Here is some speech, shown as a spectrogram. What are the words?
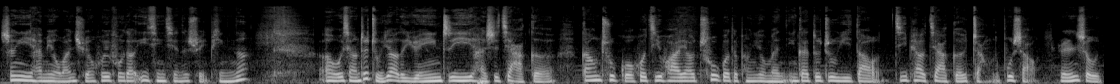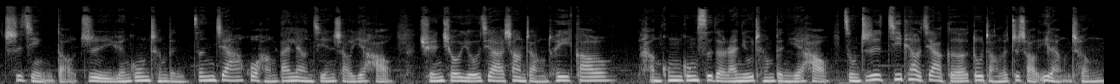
生意还没有完全恢复到疫情前的水平呢？呃，我想这主要的原因之一还是价格。刚出国或计划要出国的朋友们应该都注意到，机票价格涨了不少，人手吃紧导致员工成本增加或航班量减少也好，全球油价上涨推高。航空公司的燃油成本也好，总之机票价格都涨了至少一两成。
